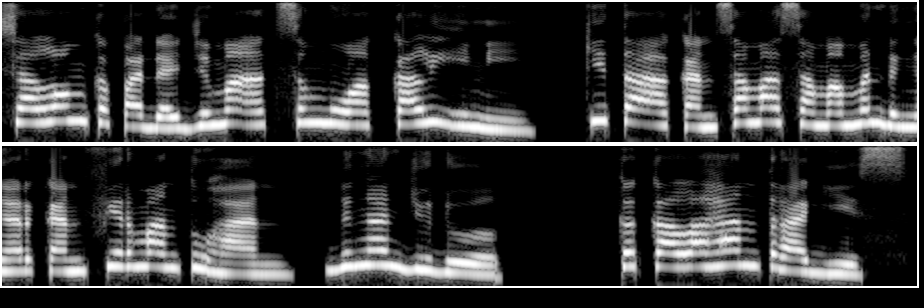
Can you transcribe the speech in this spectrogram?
Shalom kepada jemaat semua. Kali ini, kita akan sama-sama mendengarkan firman Tuhan dengan judul Kekalahan Tragis.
